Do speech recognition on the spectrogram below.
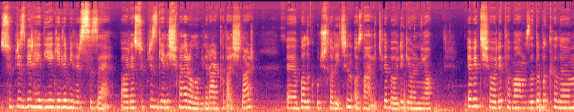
Sürpriz bir hediye gelebilir size. Böyle sürpriz gelişmeler olabilir arkadaşlar. Ee, balık burçları için özellikle böyle görünüyor. Evet şöyle tabağımıza da bakalım.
